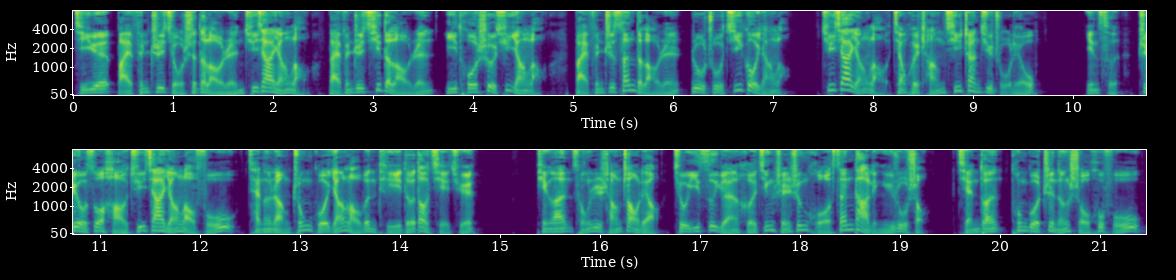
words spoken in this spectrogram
即约百分之九十的老人居家养老，百分之七的老人依托社区养老，百分之三的老人入住机构养老。居家养老将会长期占据主流，因此，只有做好居家养老服务，才能让中国养老问题得到解决。平安从日常照料、就医资源和精神生活三大领域入手，前端通过智能守护服务，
